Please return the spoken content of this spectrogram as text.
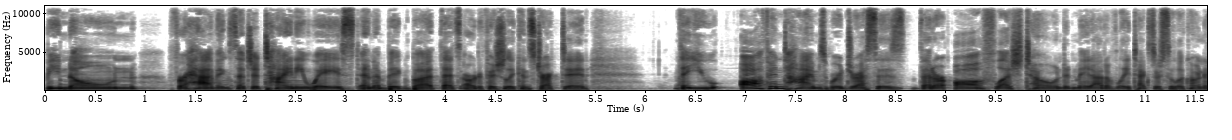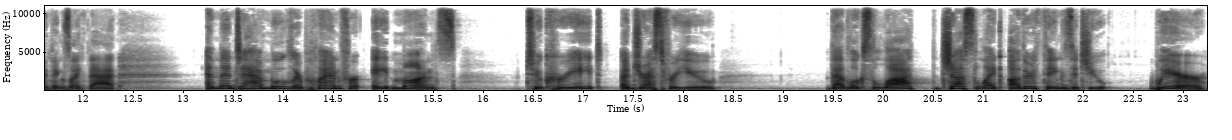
be known for having such a tiny waist and a big butt that's artificially constructed that you oftentimes wear dresses that are all flesh toned and made out of latex or silicone or things like that. And then to have Mugler plan for 8 months to create a dress for you that looks a lot just like other things that you wear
